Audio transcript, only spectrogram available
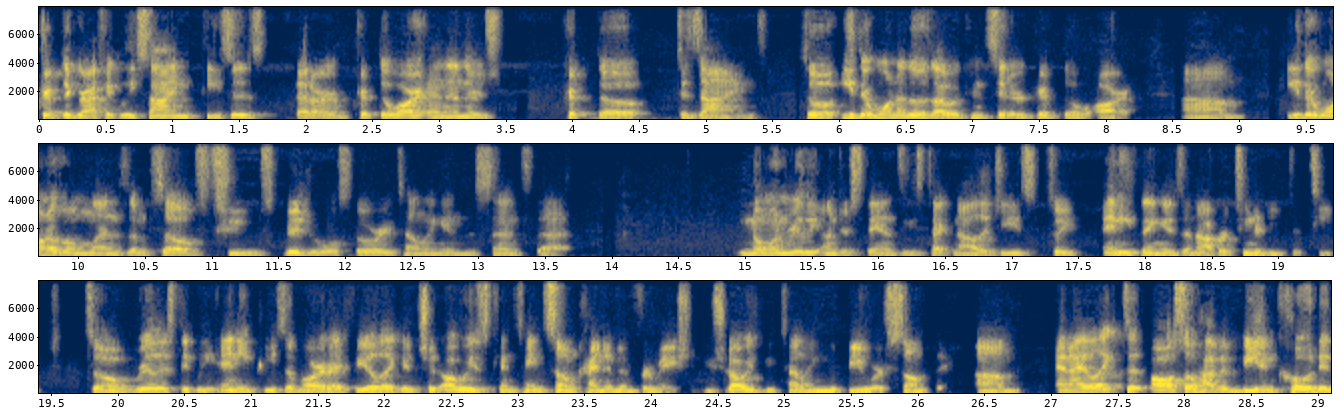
cryptographically signed pieces that are crypto art, and then there's crypto designs. So either one of those I would consider crypto art. Um, either one of them lends themselves to visual storytelling in the sense that no one really understands these technologies. So anything is an opportunity to teach. So realistically, any piece of art, I feel like it should always contain some kind of information. You should always be telling the viewer something. Um, and I like to also have it be encoded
